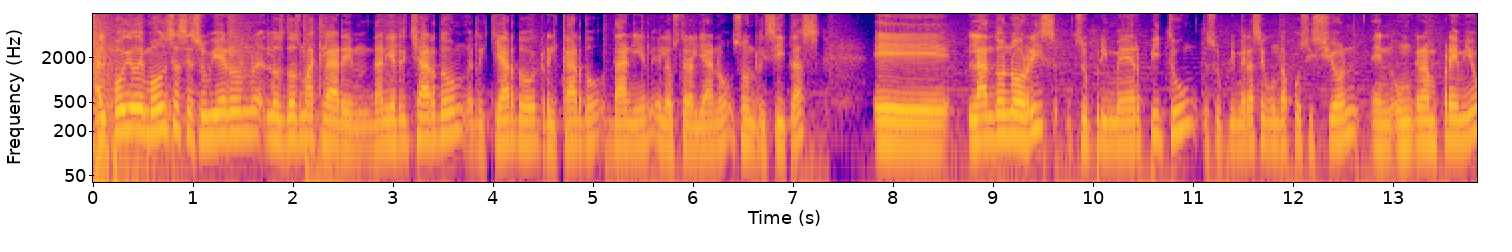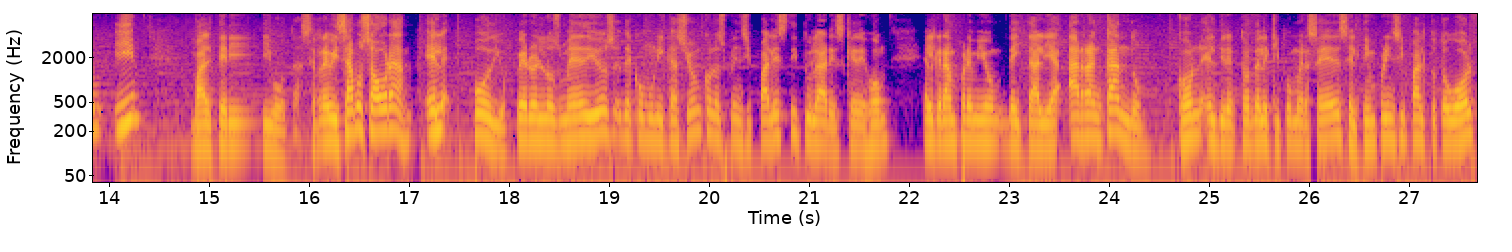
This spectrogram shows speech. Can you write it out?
Al podio de Monza se subieron los dos McLaren, Daniel Richardo, Ricciardo, Ricardo, Daniel, el australiano, sonrisitas. Eh, Lando Norris, su primer P2, su primera segunda posición en un gran premio y Valtteri Bottas. Revisamos ahora el podio, pero en los medios de comunicación con los principales titulares que dejó el Gran Premio de Italia, arrancando con el director del equipo Mercedes, el team principal Toto Wolff,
